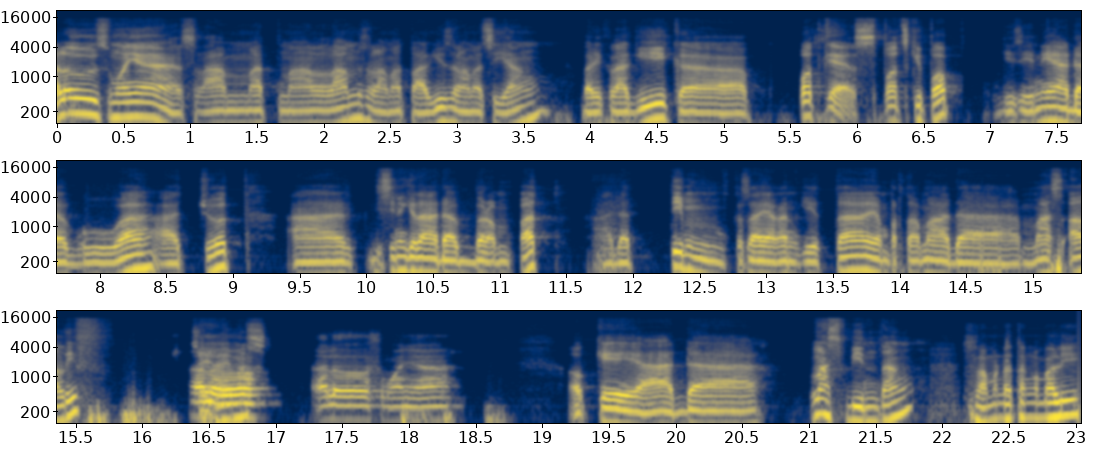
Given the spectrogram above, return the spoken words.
Halo semuanya, selamat malam, selamat pagi, selamat siang. Balik lagi ke podcast Potski Pop. Di sini ada gua, Acut. Uh, di sini kita ada berempat, ada tim kesayangan kita. Yang pertama ada Mas Alif. Halo, hai, Mas. halo semuanya. Oke, ada Mas Bintang. Selamat datang kembali.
